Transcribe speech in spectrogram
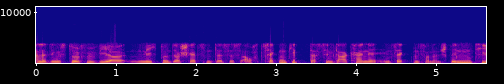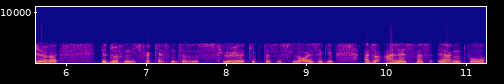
Allerdings dürfen wir nicht unterschätzen, dass es auch Zecken gibt. Das sind gar keine Insekten, sondern Spinnentiere. Wir dürfen nicht vergessen, dass es Flöhe gibt, dass es Läuse gibt. Also alles, was irgendwo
